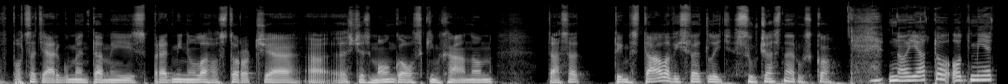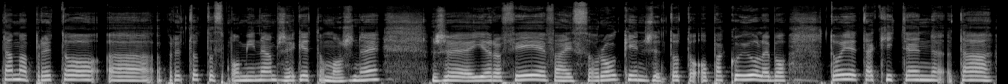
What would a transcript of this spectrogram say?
v podstate argumentami z predminulého storočia a ešte s mongolským chánom, dá sa tým stále vysvetliť súčasné Rusko? No ja to odmietam a preto, a preto to spomínam, že je to možné, že Jerofejev aj Sorokin, že toto opakujú, lebo to je taký ten, tá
